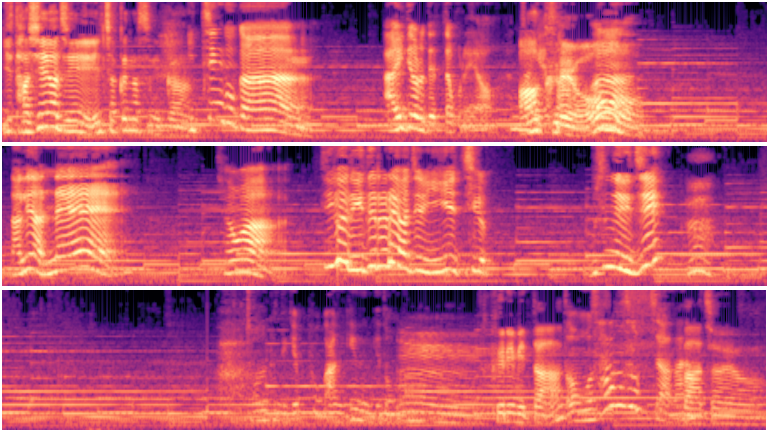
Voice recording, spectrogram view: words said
이제 다시 해야지 1차 끝났으니까. 이 친구가 아이디어를 냈다고 그래요. 음. 아. 그래요? 응. 난리 났네. 재영아, 네가 리드를 해야지. 이게 지금 무슨 일이지? 저는 근데 이게 폭 안기는 게 너무 음 그림이 딱 너무 사랑스럽지 않아요? 맞아요.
